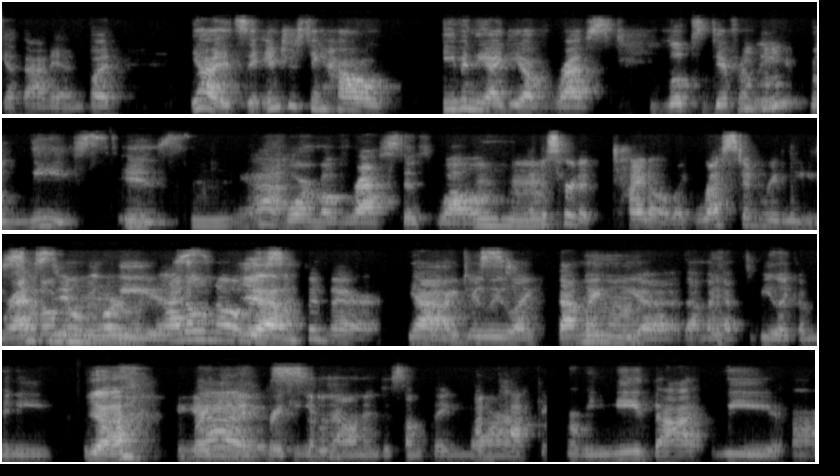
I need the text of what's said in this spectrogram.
get that in but yeah it's interesting how even the idea of rest looks differently. Mm-hmm. Release is Mhm. a form of rest as well. Mhm. I just heard a title like rest and release. Rest I don't and know, or- release. I don't know. There's Yeah. something there. Yeah, that I you really like that. Might be a that might have to be like a mini Yeah. breaking Yes. it breaking it down into something more Unpacking. where we need that. We uh,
